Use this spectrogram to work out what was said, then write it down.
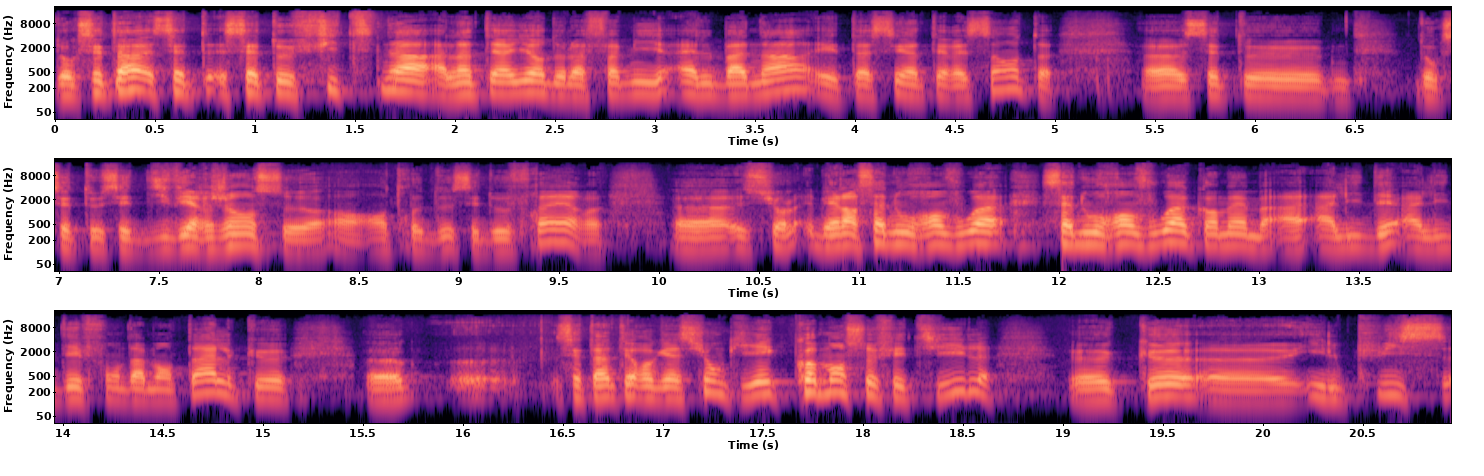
Donc cette, cette, fitna à l'intérieur de la famille El-Bana est assez intéressante. cette, donc cette, cette divergence euh, entre deux, ces deux frères. Euh, mais alors ça nous renvoie, ça nous renvoie quand même à, l'idée, fondamentale que euh, cette interrogation qui est comment se fait-il que il puisse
